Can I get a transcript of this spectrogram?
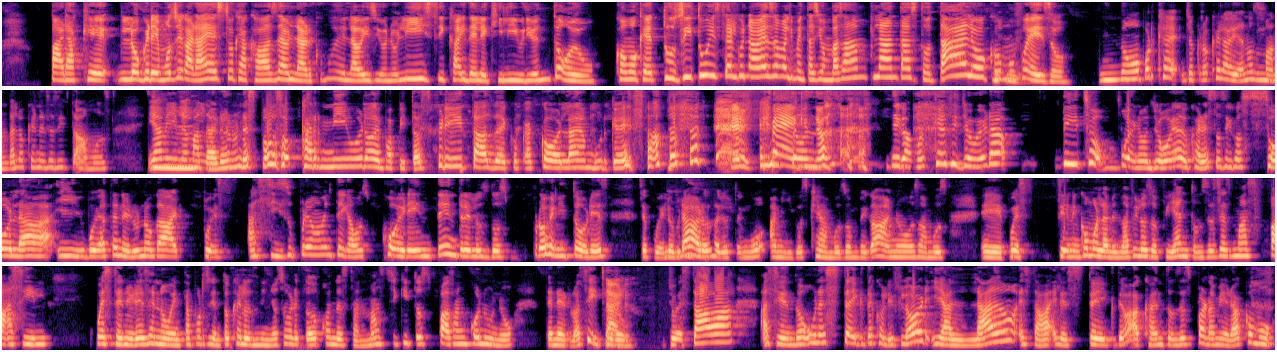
para que logremos llegar a esto que acabas de hablar, como de la visión holística y del equilibrio en todo? Como que tú sí tuviste alguna vez una alimentación basada en plantas total o cómo Mm. fue eso? No, porque yo creo que la vida nos manda lo que necesitamos. Y a mí me mandaron un esposo carnívoro de papitas fritas, de Coca-Cola, de hamburguesa. Perfecto. Entonces, digamos que si yo hubiera dicho, bueno, yo voy a educar a estos hijos sola y voy a tener un hogar, pues así supremamente, digamos, coherente entre los dos progenitores, se puede lograr. O sea, yo tengo amigos que ambos son veganos, ambos, eh, pues, tienen como la misma filosofía, entonces es más fácil pues tener ese 90% que los niños, sobre todo cuando están más chiquitos, pasan con uno, tenerlo así. Pero Claro. yo estaba haciendo un steak de coliflor y al lado estaba el steak de vaca, entonces para mí era como,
